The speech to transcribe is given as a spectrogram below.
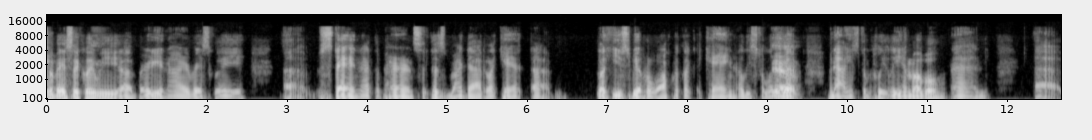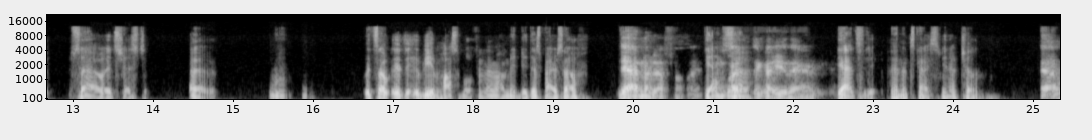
so basically we uh Brady and I are basically um staying at the parents because my dad like can't um like he used to be able to walk with like a cane at least a little Yeah. bit, but now he's completely immobile and uh so it's just uh it's so it, it'd be impossible for my mom to do this by herself. Yeah, no, definitely. Yeah, I'm glad so- they got you there. Yeah, it's and it's nice, you know, chilling. Yeah.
